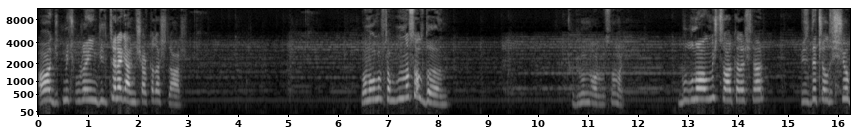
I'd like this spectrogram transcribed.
Aa gitmiş buraya İngiltere gelmiş arkadaşlar. Lan oğlum sen bunu nasıl aldın? Çocuğun arabasına bak. Bu bunu almışsa arkadaşlar bizde çalışıp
